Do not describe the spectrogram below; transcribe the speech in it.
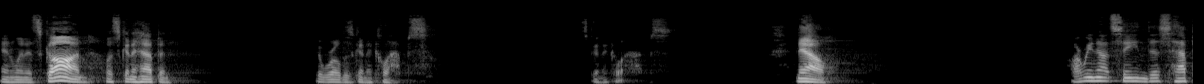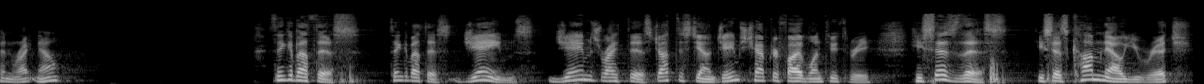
And when it's gone, what's going to happen? The world is going to collapse. It's going to collapse. Now, are we not seeing this happen right now? Think about this. Think about this. James, James write this. Jot this down. James chapter 5, 1 through 3. He says this. He says, Come now, you rich.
